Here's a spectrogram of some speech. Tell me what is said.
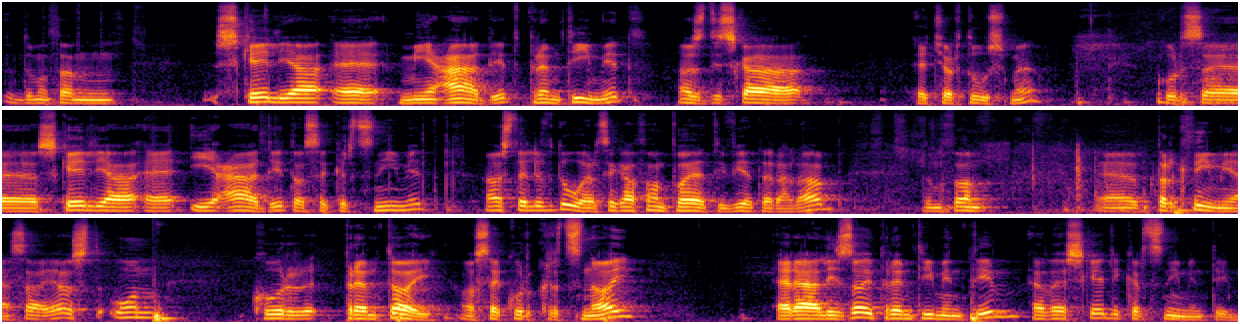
domethënë shkelja e miadit, premtimit është diçka e qortueshme, kurse shkelja e iadit ose kërcënimit është e lëvduar, si ka thënë poeti vjetër arab, domethënë përkthimi i asaj është unë kur premtoj ose kur kërcënoj, E realizoj premtimin tim edhe shkeli kërcënimin tim.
